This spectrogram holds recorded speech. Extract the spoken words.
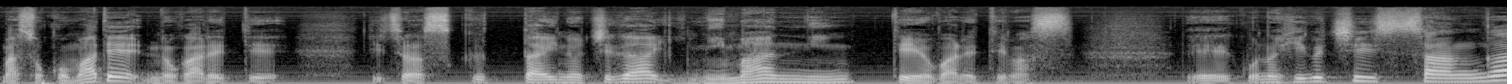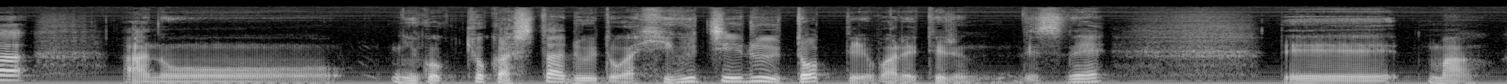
まあ、そこまで逃れて実は救った命が2万人って呼ばれてます。でこの樋口さんがあの入国許可したルートが樋口ルートって呼ばれてるんですね。でまあ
